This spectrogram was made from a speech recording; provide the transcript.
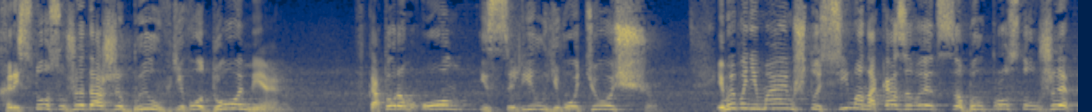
Христос уже даже был в его доме, в котором он исцелил его тещу. И мы понимаем, что Симон, оказывается, был просто уже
